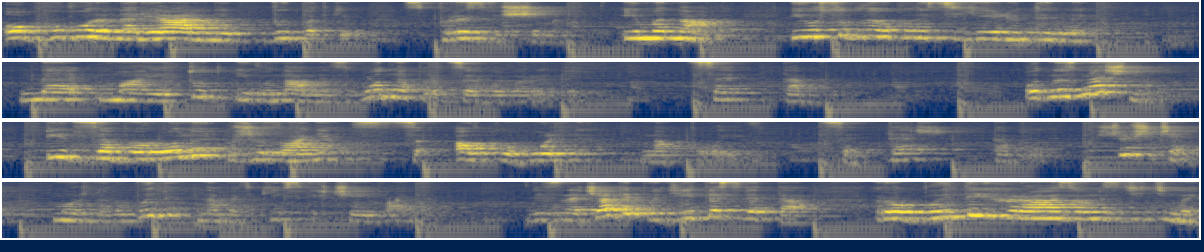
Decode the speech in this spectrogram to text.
обговорено реальні випадки з прізвищами, іменами. І особливо, коли цієї людини немає тут і вона не згодна про це говорити. це табу. Однозначно, під забороною вживання з алкогольних напоїв. Це теж табу. Що ще можна робити на батьківських чаюваннях? Відзначати події та свята, робити їх разом з дітьми,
